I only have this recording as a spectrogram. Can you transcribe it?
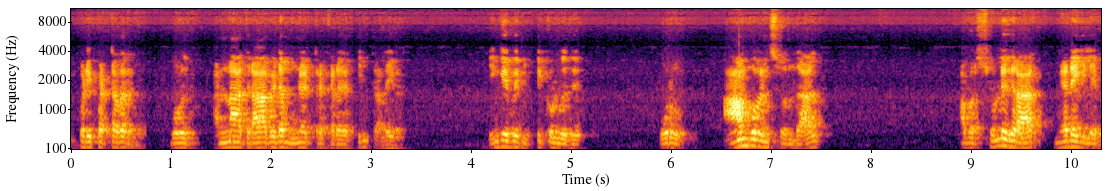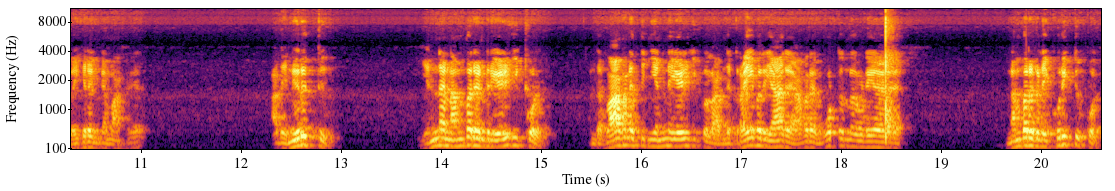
இப்படிப்பட்டவர் ஒரு அண்ணா திராவிட முன்னேற்ற கழகத்தின் தலைவர். எங்கே போய் முட்டிக்கொள்வது ஒரு ஆம்புலன்ஸ் வந்தால் அவர் சொல்லுகிறார் மேடையிலே பகிரங்கமாக அதை நிறுத்து. என்ன நம்பர் என்று எழுதிக்கொள். அந்த வாகனத்தின் என்ன எழுதிக்கொள். அந்த டிரைவர் யார்? அவரை ஓட்டுநருடைய நம்பர்களை குறித்துக்கொள்.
